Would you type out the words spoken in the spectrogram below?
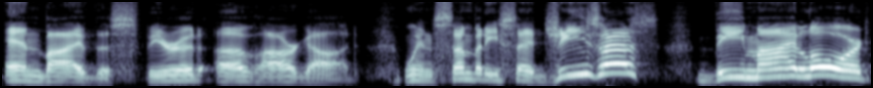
and by the Spirit of our God. When somebody said, Jesus, be my Lord,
